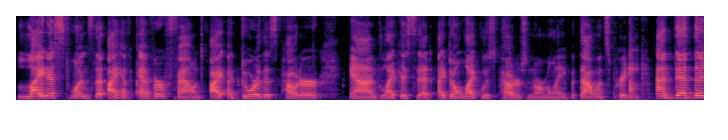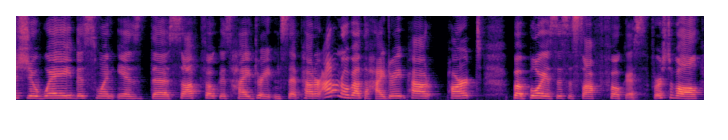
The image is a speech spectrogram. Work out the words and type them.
lightest ones that I have ever found. I adore this powder. And like I said, I don't like loose powders normally, but that one's pretty. And then the Jouer, this one is the Soft Focus Hydrate and Set Powder. I don't know about the hydrate powder part, but boy, is this a soft focus. First of all,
